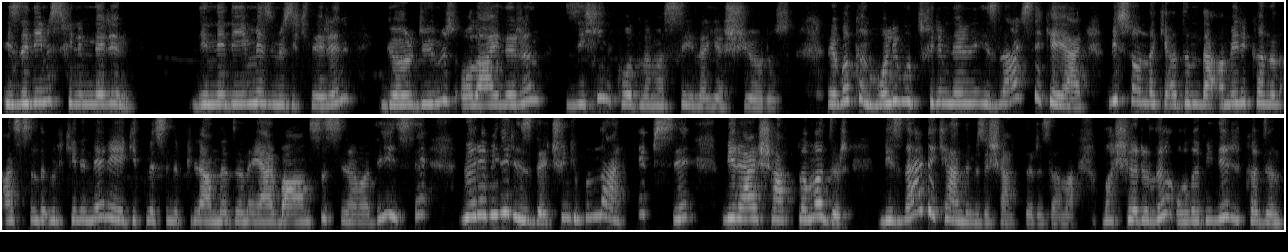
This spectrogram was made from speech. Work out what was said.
izlediğimiz filmlerin, dinlediğimiz müziklerin, gördüğümüz olayların zihin kodlamasıyla yaşıyoruz. Ve bakın Hollywood filmlerini izlersek eğer bir sonraki adımda Amerika'nın aslında ülkenin nereye gitmesini planladığını eğer bağımsız sinema değilse görebiliriz de. Çünkü bunlar hepsi birer şartlamadır. Bizler de kendimizi şartlarız ama başarılı olabilir kadın.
